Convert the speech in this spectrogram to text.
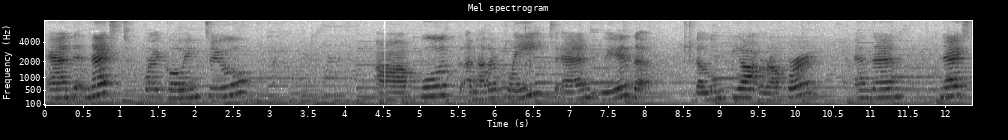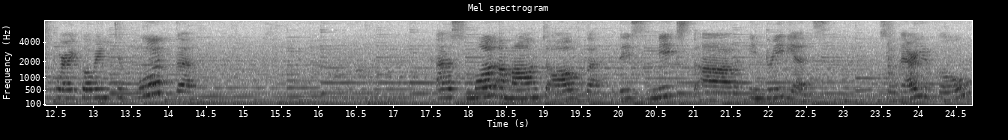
And next, we're going to uh, put another plate and with the lumpia wrapper. And then next, we're going to put the a small amount of these mixed uh, ingredients. So there you go.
